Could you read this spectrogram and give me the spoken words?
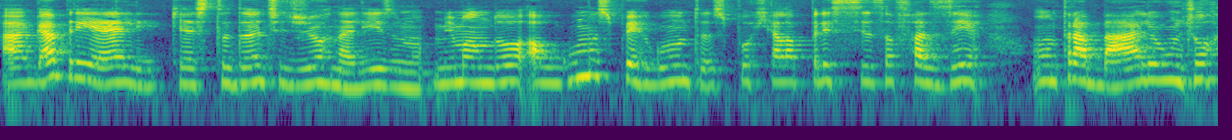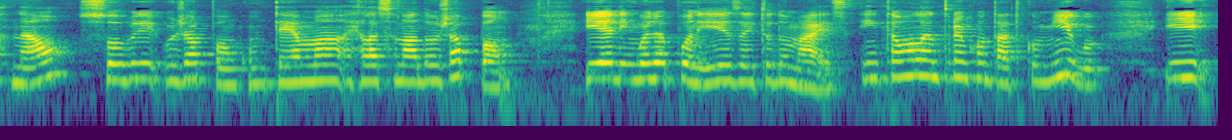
A Gabriele, que é estudante de jornalismo, me mandou algumas perguntas porque ela precisa fazer um trabalho, um jornal sobre o Japão, com tema relacionado ao Japão e a língua japonesa e tudo mais. Então ela entrou em contato comigo e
